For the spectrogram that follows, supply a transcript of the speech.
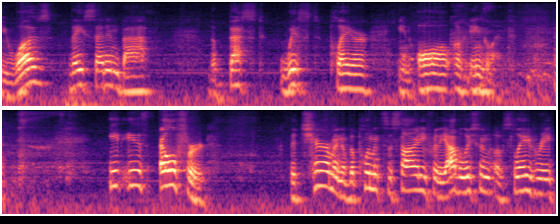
He was, they said in Bath, the best whist player in all of England. It is Elford the chairman of the Plymouth Society for the Abolition of Slavery,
